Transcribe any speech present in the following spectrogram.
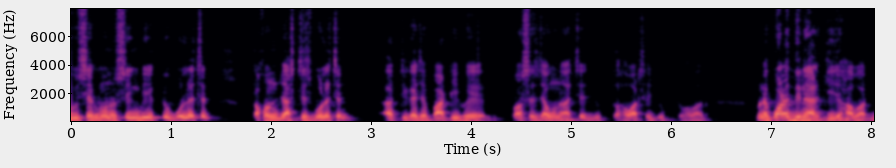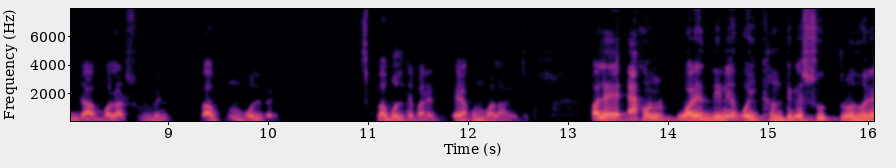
অভিষেক মনু সিংভি একটু বলেছেন, তখন জাস্টিস বলেছেন, আর ঠিক আছে, পার্টি হয়ে প্রসেস যেমন আছে, যুক্ত হওয়ার, সে যুক্ত হওয়ার। মানে পরের দিনে আর কি হবার, যা বলার শুনবেন বা বলবেন বা বলতে পারেন, এরকম বলা হয়েছে। ফলে এখন পরের দিনে ওইখান থেকে সূত্র ধরে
